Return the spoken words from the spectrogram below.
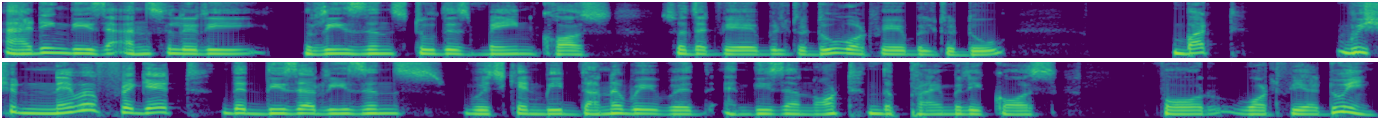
adding these ancillary reasons to this main cause so that we're able to do what we're able to do. But we should never forget that these are reasons which can be done away with and these are not the primary cause for what we are doing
